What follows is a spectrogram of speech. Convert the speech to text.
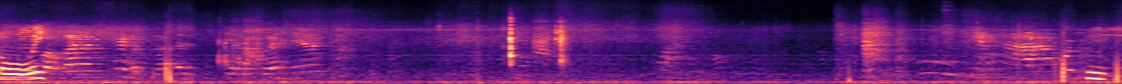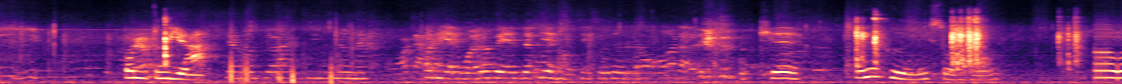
โอ้ยอืมต้นตู้เย็น โอเค นี่ก็คือใน ส่วนของห้อง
